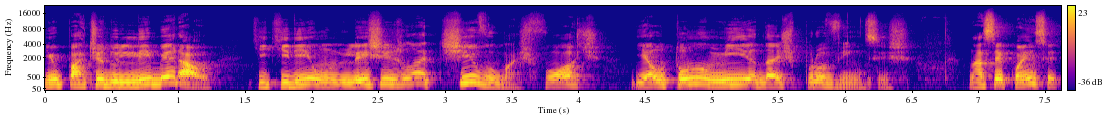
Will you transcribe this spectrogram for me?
e o Partido Liberal, que queria um legislativo mais forte e autonomia das províncias. Na sequência,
